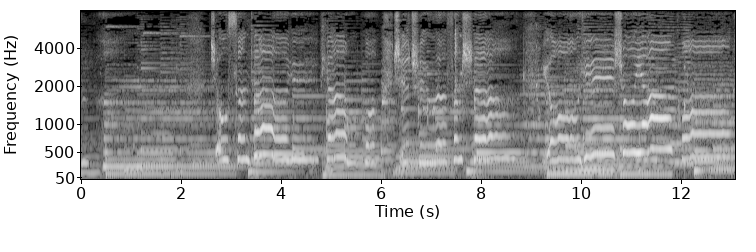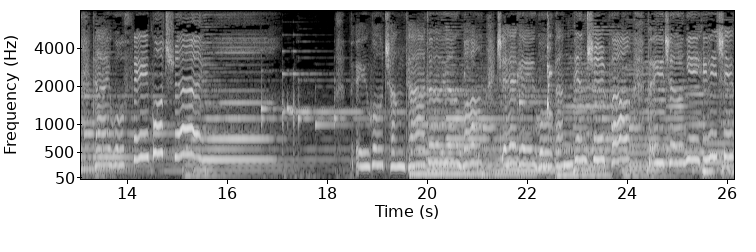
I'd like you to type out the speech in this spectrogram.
身旁。就算大雨瓢泼，失去了方向，有一束阳光带我飞过绝望陪我长大的愿望，借给我半边翅膀，陪着你一起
